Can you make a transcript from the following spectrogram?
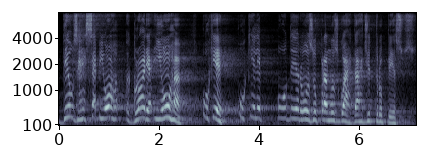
Deus recebe glória e honra, por quê? Porque Ele é poderoso para nos guardar de tropeços.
